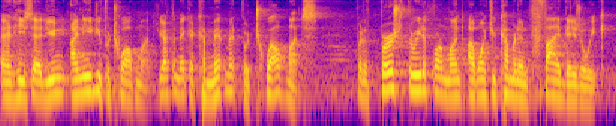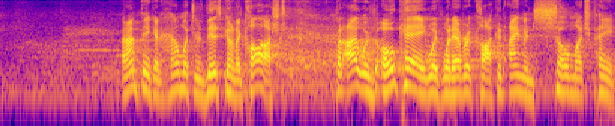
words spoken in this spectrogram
And he said, I need you for 12 months. You have to make a commitment for 12 months for the first three to four months, I want you coming in five days a week. And I'm thinking, how much is this gonna cost? But I was okay with whatever it cost because I'm in so much pain.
